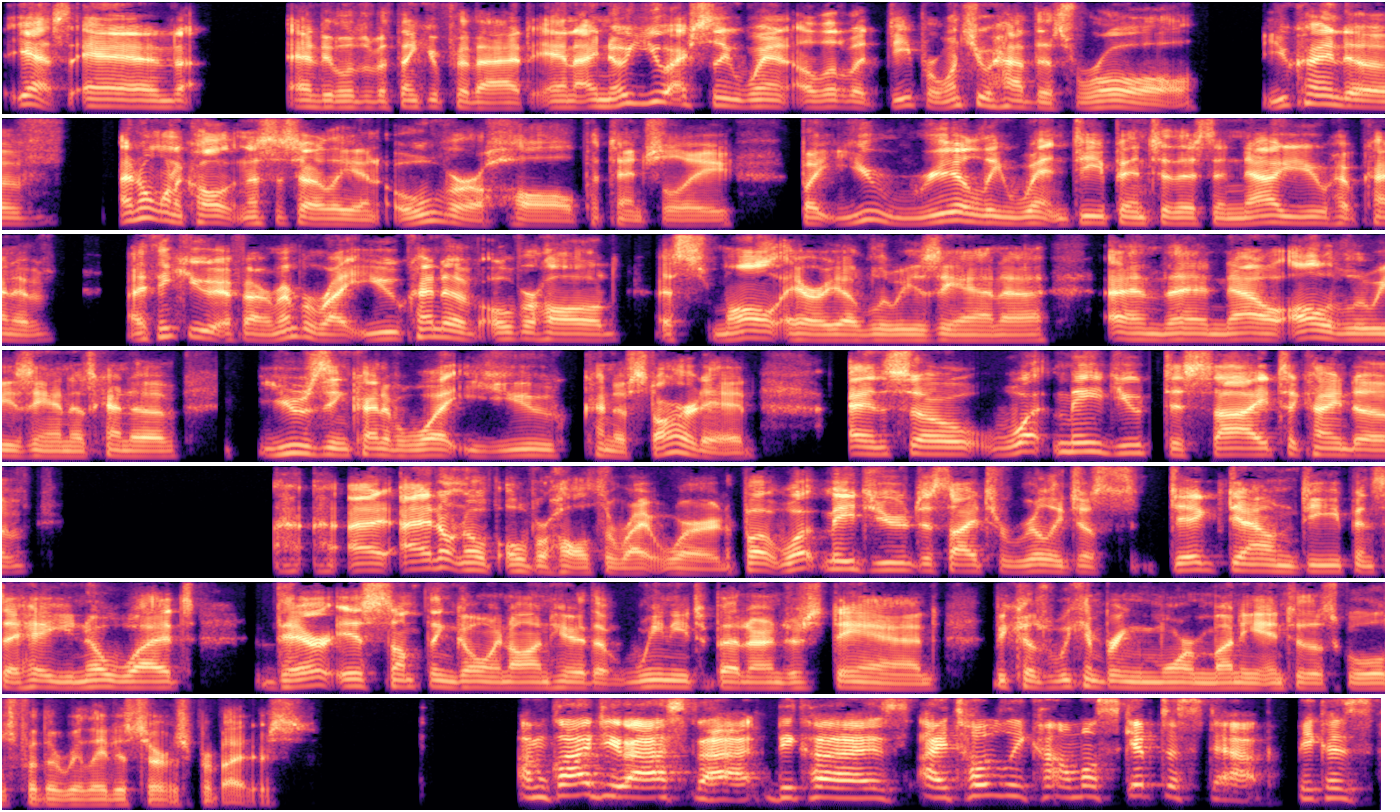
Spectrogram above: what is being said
Yes. And and Elizabeth, thank you for that. And I know you actually went a little bit deeper. Once you had this role, you kind of, I don't want to call it necessarily an overhaul potentially, but you really went deep into this. And now you have kind of, I think you, if I remember right, you kind of overhauled a small area of Louisiana. And then now all of Louisiana is kind of using kind of what you kind of started. And so, what made you decide to kind of I, I don't know if overhaul is the right word, but what made you decide to really just dig down deep and say, hey, you know what? There is something going on here that we need to better understand because we can bring more money into the schools for the related service providers. I'm glad you asked that because I totally almost skipped a step because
